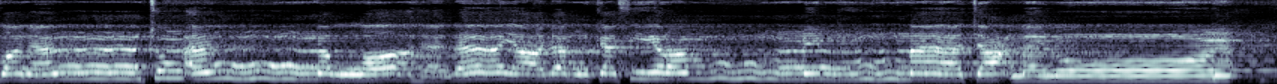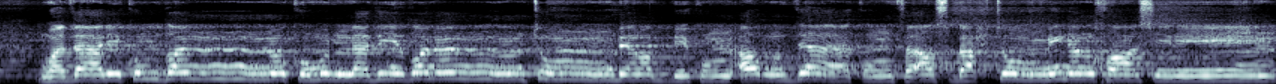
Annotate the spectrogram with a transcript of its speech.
ظننتم أن الله لا يعلم كثيرا مما تعملون. وذلكم ظنكم الذي ظننتم بربكم أرداكم فأصبحتم من الخاسرين.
